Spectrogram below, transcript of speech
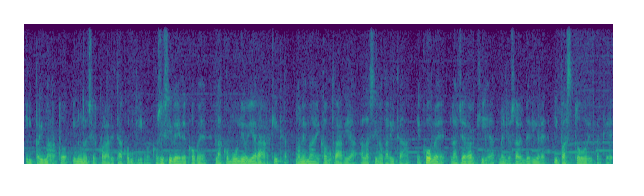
il primato in una circolarità continua. Così si vede come la comunio ierarchica non è mai contraria alla sinodalità e come la gerarchia, meglio sarebbe dire i pastori, perché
